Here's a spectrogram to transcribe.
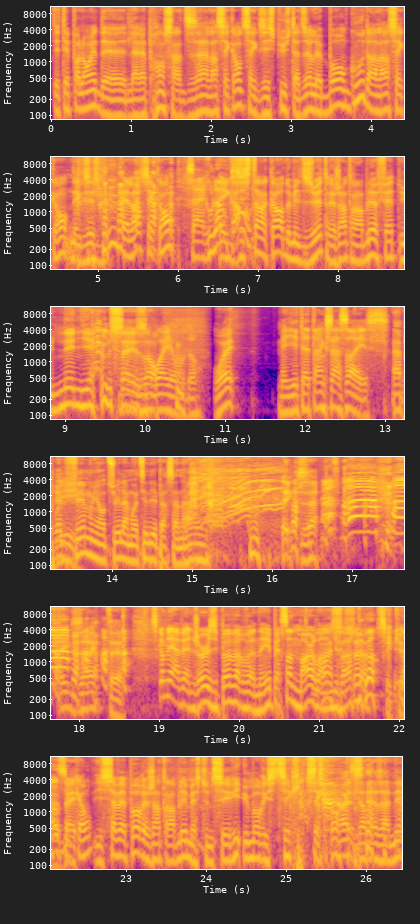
t'étais pas loin de, de la réponse en disant l'ancien compte, ça n'existe plus. C'est-à-dire le bon goût dans l'ancien compte n'existe plus, mais l'ancien compte Ça roule encore. existait encore en 2018. Régent Tremblay a fait une énième saison. Voyons donc. Ouais, Mais il était temps que ça cesse. Après Oui. le film où ils ont tué la moitié des personnages. exact. exact. C'est comme les Avengers, ils peuvent revenir. Personne meurt dans Ouais, l'univers c'est que, ben, compte. il savait pas, Régent Tremblay, mais c'est une série humoristique, Ouais, des c'est dernières années,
